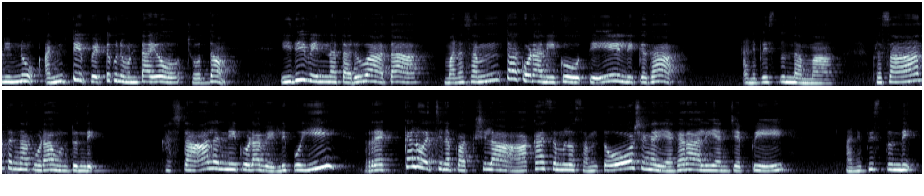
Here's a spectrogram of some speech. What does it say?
నిన్ను అంటి పెట్టుకుని ఉంటాయో చూద్దాం. ఇది విన్న తరువాత మనసంతా కూడా నీకు తేలికగా అనిపిస్తుందమ్మా. ప్రశాంతంగా కూడా ఉంటుంది. కష్టాలన్నీ కూడా వెళ్ళిపోయి రెక్కలు వచ్చిన పక్షిలా ఆకాశంలో సంతోషంగా ఎగరాలి అని చెప్పి అనిపిస్తుంది.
